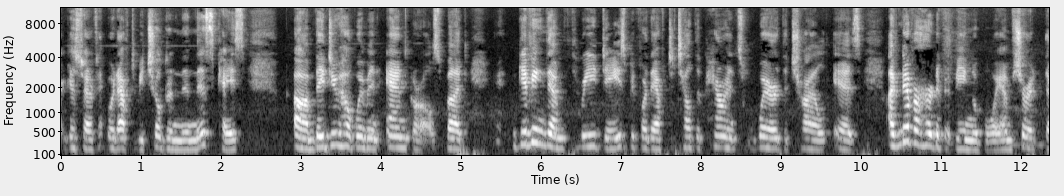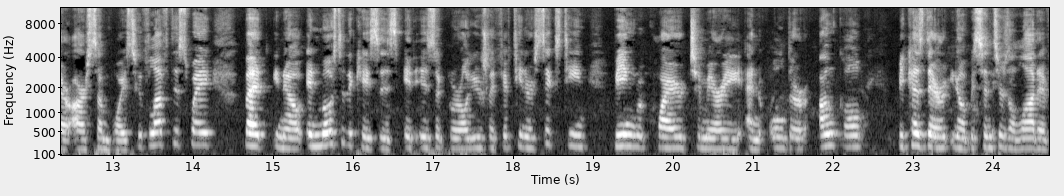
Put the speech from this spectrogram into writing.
I guess it would have to be children in this case, um, they do help women and girls, but giving them three days before they have to tell the parents where the child is. I've never heard of it being a boy. I'm sure there are some boys who've left this way, but you know, in most of the cases, it is a girl, usually 15 or 16, being required to marry an older uncle because they're, you know, since there's a lot of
